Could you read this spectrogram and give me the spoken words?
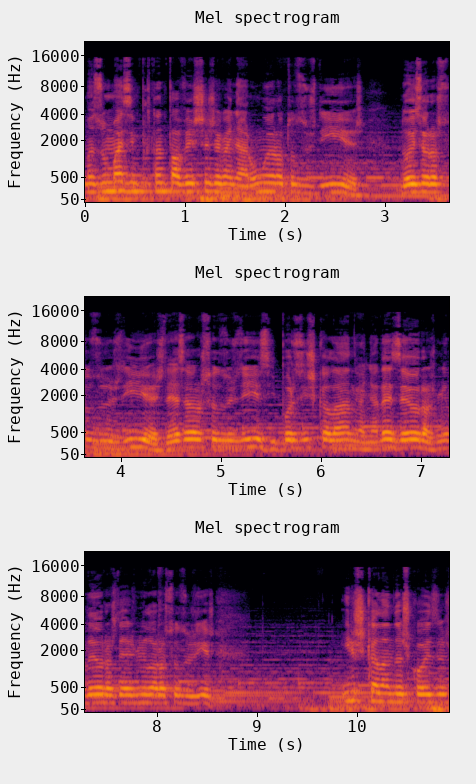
Mas o mais importante talvez seja ganhar 1 euro todos os dias, 2 euros todos os dias, 10 euros todos os dias e pôr escalando, ganhar 10 euros, 1000 euros, 10 mil euros todos os dias. Ir escalando as coisas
